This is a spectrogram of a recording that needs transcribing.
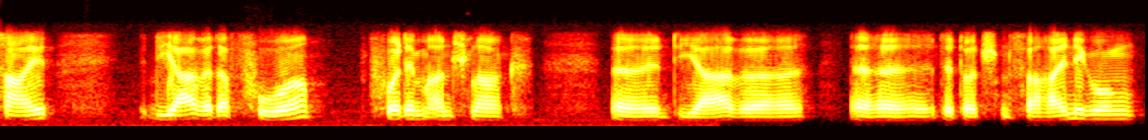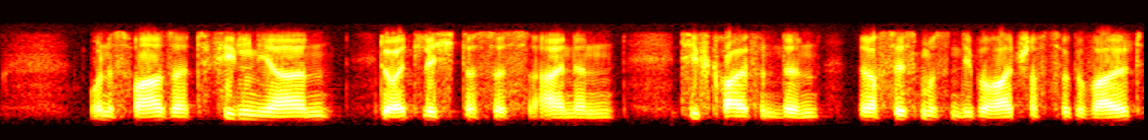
Zeit, die Jahre davor, vor dem Anschlag, äh, die Jahre äh, der deutschen Vereinigung. Und es war seit vielen Jahren deutlich, dass es einen tiefgreifenden Rassismus und die Bereitschaft zur Gewalt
